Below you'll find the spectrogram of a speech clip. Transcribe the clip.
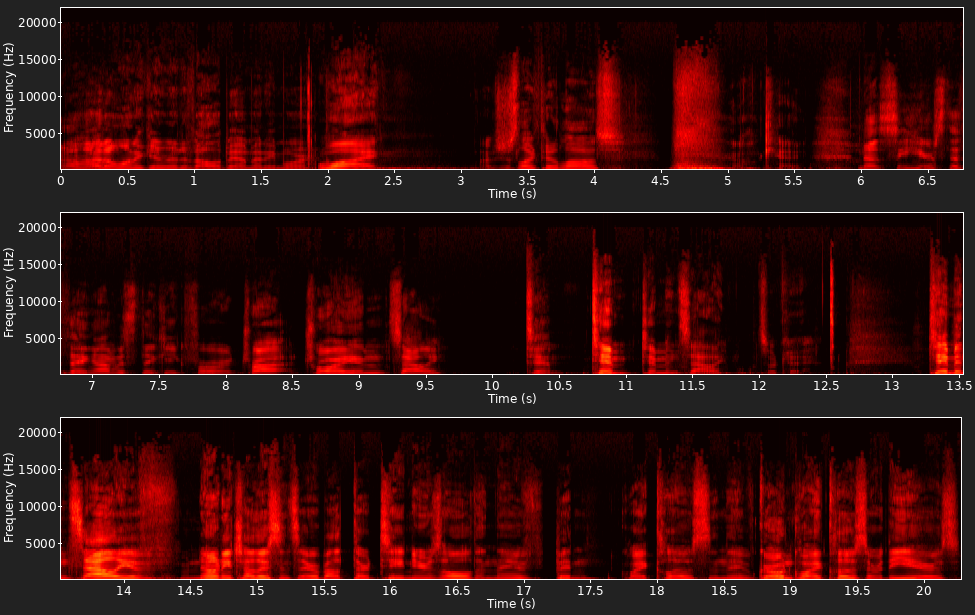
Uh-huh. I don't want to get rid of Alabama anymore. Why? I just like their laws. okay. No, see, here's the thing I was thinking for Tro- Troy and Sally. Tim, Tim, Tim and Sally. it's okay. Tim and Sally have known each other since they were about 13 years old, and they've been quite close, and they've grown quite close over the years.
